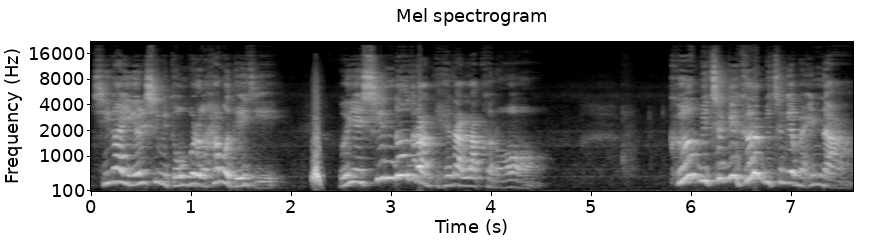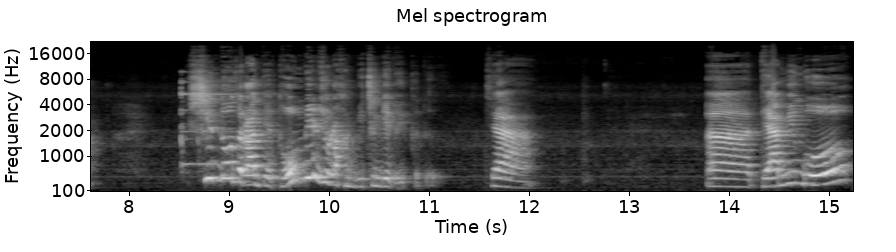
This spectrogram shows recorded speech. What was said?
지가 열심히 돈 벌어 하면 되지. 의의 신도들한테 해달라 카노. 그 미친 게 그런 미친 게만 있나? 신도들한테 돈 빌주려 하는 미친 게도 있거든. 자 아, 대한민국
